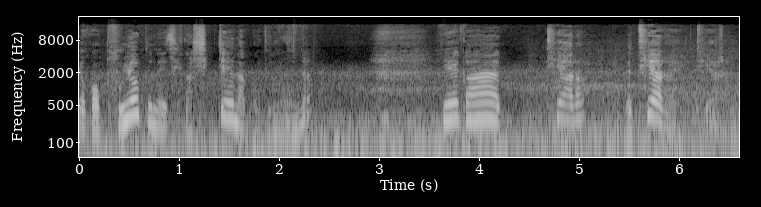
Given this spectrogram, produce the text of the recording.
이거 부여분에 제가 식재해놨거든요, 오늘. 얘가 티아라? 네, 티아라예요, 티아라.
